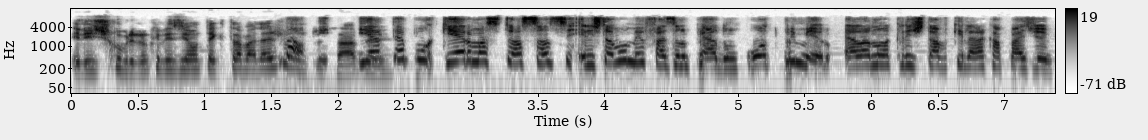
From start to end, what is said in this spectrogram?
Eles descobriram que eles iam ter que trabalhar Não, juntos, sabe? E até porque era uma situação assim, eles estavam meio fazendo piada um com o outro. Primeiro, ela não acreditava que ele era capaz de,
